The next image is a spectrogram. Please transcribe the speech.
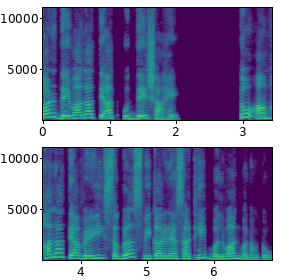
पण देवाला त्यात उद्देश आहे. तो आम्हाला त्यावेळी सगळं स्वीकारण्यासाठी बलवान बनवतो.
